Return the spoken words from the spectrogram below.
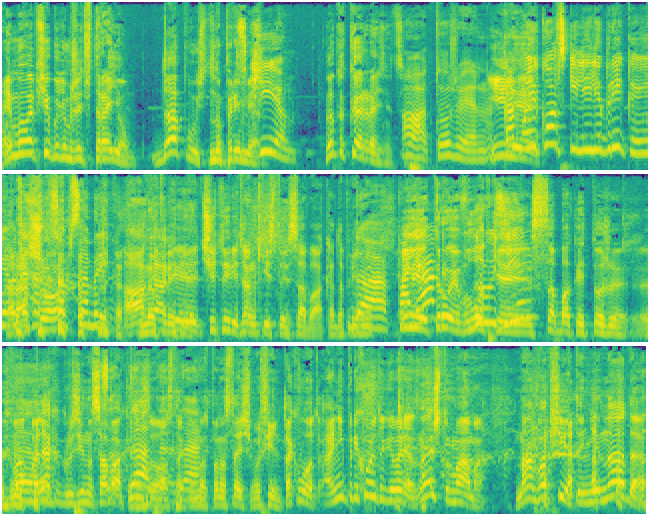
Да, и мы вообще будем жить втроем, Допустим. например. С кем? Ну какая разница? А, тоже верно. Или- Как Маяковский, Лили Брик и вот Хорошо. этот, собственно, Брик. А как Например. э, четыре танкиста и собака, например? Да, Или поляк, трое в лодке грузин. с собакой тоже. Ну, а поляка, грузина, собака Да, называлась да, так да. у нас по-настоящему фильм. Так вот, они приходят и говорят, знаешь что, мама, нам вообще это не надо.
